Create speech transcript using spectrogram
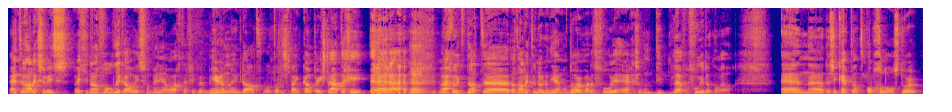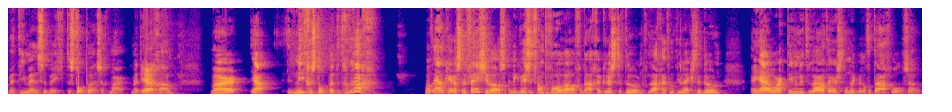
En toen had ik zoiets, weet je, dan voelde ik al iets van, binnen, ja, wacht even, ik ben meer dan alleen dat, want dat is mijn copingstrategie. maar goed, dat, eh, dat had ik toen ook nog niet helemaal door, maar dat voel je ergens op een diep level, voel je dat nog wel. En eh, dus ik heb dat opgelost door met die mensen een beetje te stoppen, zeg maar, met Ja. omgaan. Maar ja, niet gestopt met het gedrag. Want elke keer als er een feestje was, en ik wist het van tevoren al, vandaag ga ik rustig doen, vandaag ga ik wat relaxter doen. En ja hoor, tien minuten later stond ik weer op de tafel of zo.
